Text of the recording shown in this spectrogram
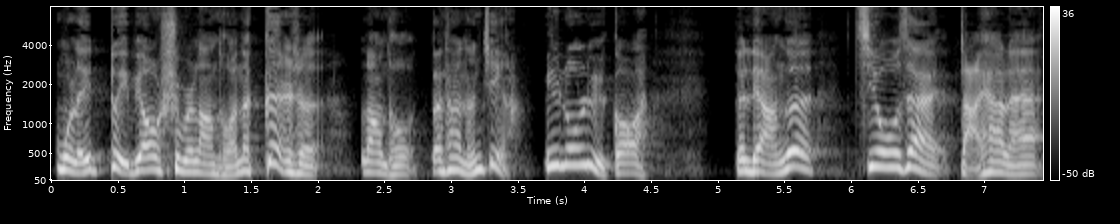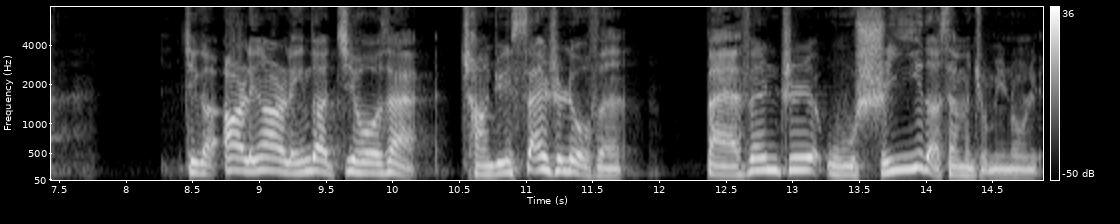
穆雷对标是不是浪头啊？那更是浪头，但他能进啊，命中率高啊。这两个季后赛打下来，这个二零二零的季后赛场均三十六分，百分之五十一的三分球命中率。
